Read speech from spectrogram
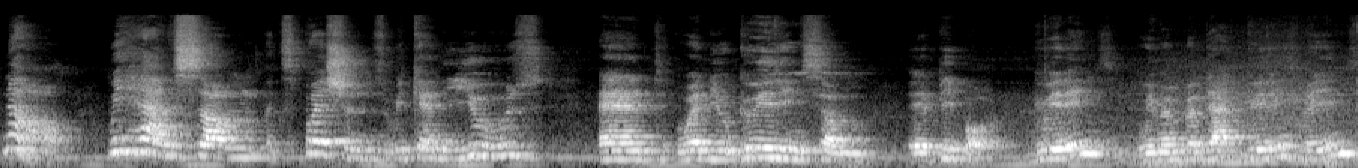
Now, we have some expressions we can use and when you're greeting some uh, people. Greetings, remember that greetings means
